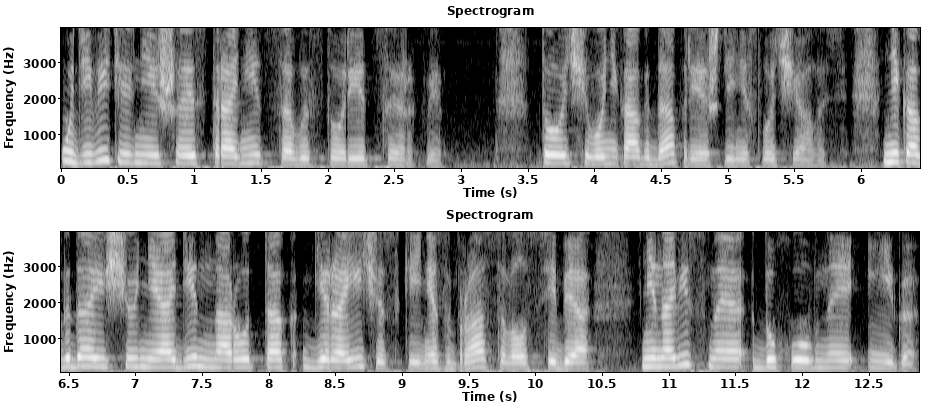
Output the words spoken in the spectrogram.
удивительнейшая страница в истории церкви. То, чего никогда прежде не случалось. Никогда еще ни один народ так героически не сбрасывал с себя ненавистное духовное иго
